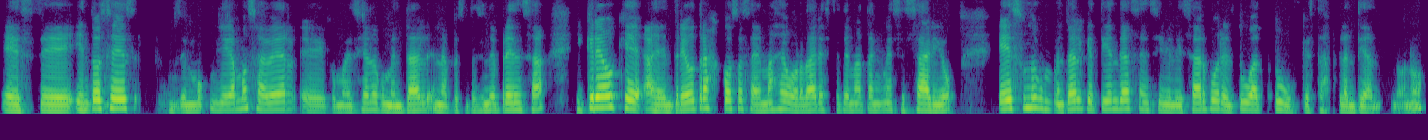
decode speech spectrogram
Este, entonces, llegamos a ver, eh, como decía el documental, en la presentación de prensa, y creo que, ah, entre otras cosas, además de abordar este tema tan necesario, es un documental que tiende a sensibilizar por el tú a tú que estás planteando, ¿no?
